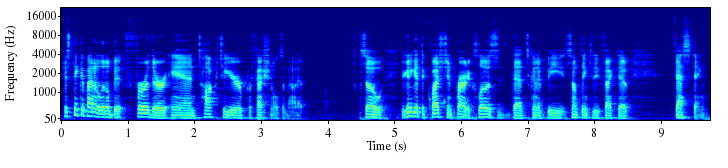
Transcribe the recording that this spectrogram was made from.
just think about it a little bit further and talk to your professionals about it. So you're going to get the question prior to close that's going to be something to the effect of vesting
